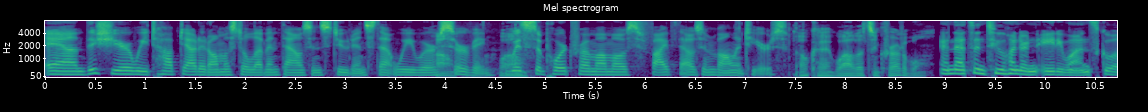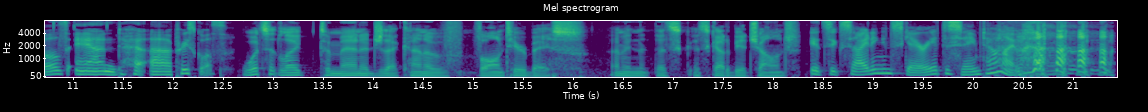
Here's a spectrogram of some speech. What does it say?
And this year, we topped out at almost 11,000 students that we were serving, Wow. with support from almost 5,000 volunteers. Okay. Wow, that's incredible. And that's in 281 schools and uh, preschools. What's it like to manage that kind of volunteer base? I mean, that's it's got to be a challenge. It's exciting and scary at the same time.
